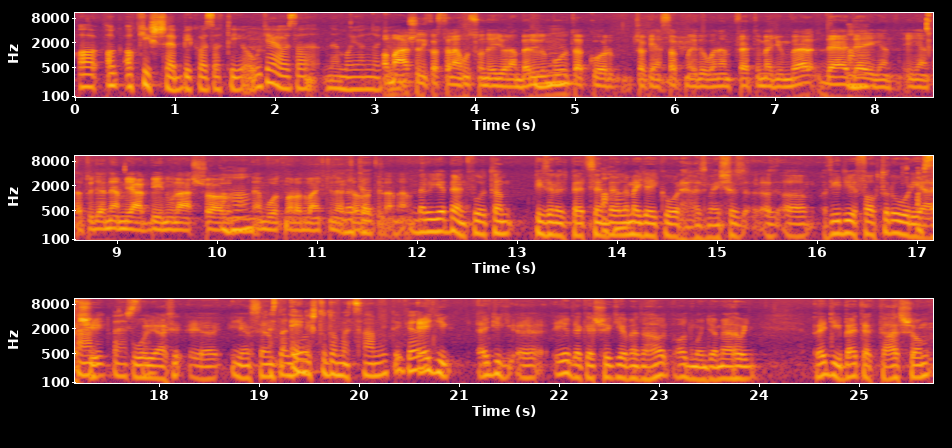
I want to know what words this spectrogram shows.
a, a, a kisebbik az a tia, ugye? Az a nem olyan nagy. A második az talán 24 órán belül uh-huh. múlt, akkor csak ilyen szakmai dolgon nem feltétlenül megyünk be, de, de igen, igen, tehát ugye nem járt bénulással, Aha. nem volt maradvány tünet az nem. Mert ugye bent voltam 15 percen belül a megyei kórházban, és az, az, az, az időfaktor óriási, számít, óriási e, ilyen szempontból. én is tudom, hogy számít, igen. Egyik, egyik e, érdekességében hadd had mondjam el, hogy egyik betegtársam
